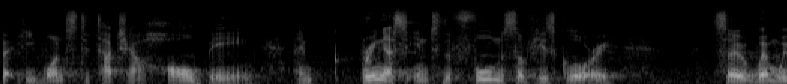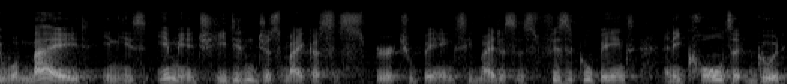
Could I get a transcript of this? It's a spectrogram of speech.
but He wants to touch our whole being and bring us into the fullness of His glory. So, when we were made in His image, He didn't just make us as spiritual beings, He made us as physical beings, and He calls it good.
